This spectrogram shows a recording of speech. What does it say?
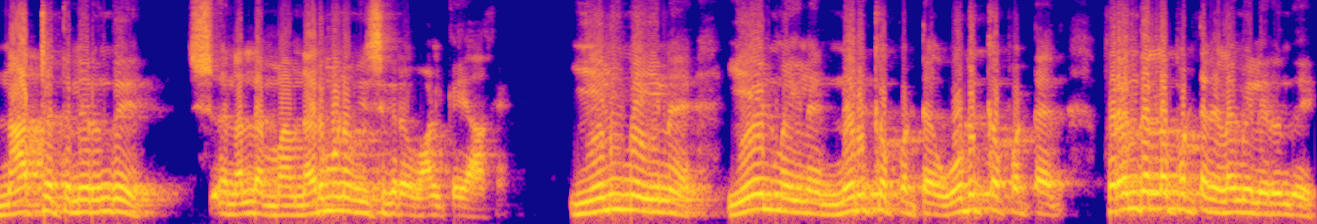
நாற்றத்திலிருந்து நல்ல ம- நறுமணம் வீசுகிற வாழ்க்கையாக எளிமையில ஏழ்மையில நெருக்கப்பட்ட ஒடுக்கப்பட்ட புறந்தள்ளப்பட்ட நிலைமையிலிருந்து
